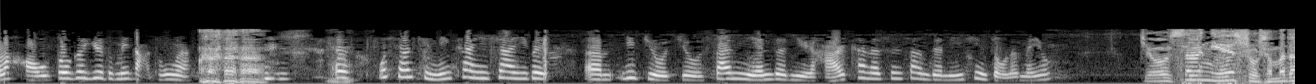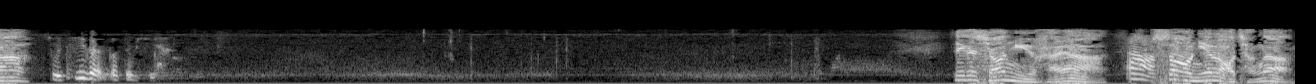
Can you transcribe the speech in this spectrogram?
了好多个月都没打通啊。呃，我想请您看一下一个，嗯、一九九三年的女孩，看她身上的灵性走了没有？九三年属什么的？属鸡的，哦，对不起。这个小女孩啊，啊，少年老成啊，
